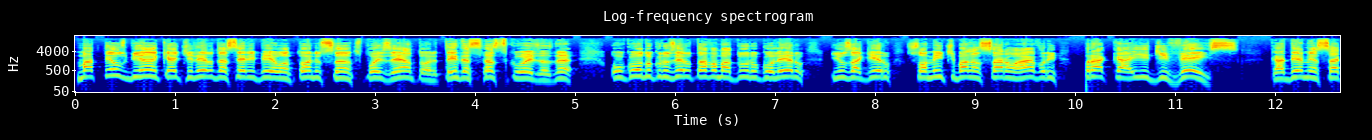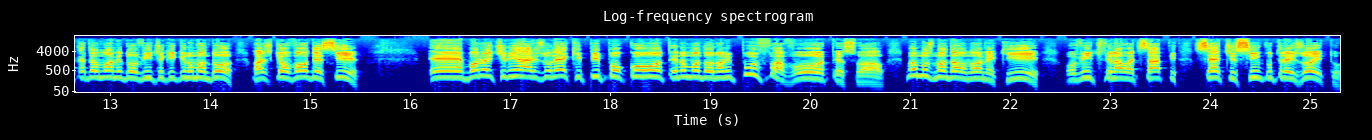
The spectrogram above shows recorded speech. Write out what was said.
Matheus Bianchi, artilheiro da Série B, o Antônio Santos. Pois é, Antônio, tem dessas coisas, né? O gol do Cruzeiro estava maduro, o goleiro e o zagueiro somente balançaram a árvore para cair de vez. Cadê a mensagem? Cadê o nome do ouvinte aqui que não mandou? Acho que é o Valdecir. É, boa noite, Linhares. O Leque pipocou ontem, não mandou o nome. Por favor, pessoal, vamos mandar o um nome aqui. Ouvinte final WhatsApp 7538.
